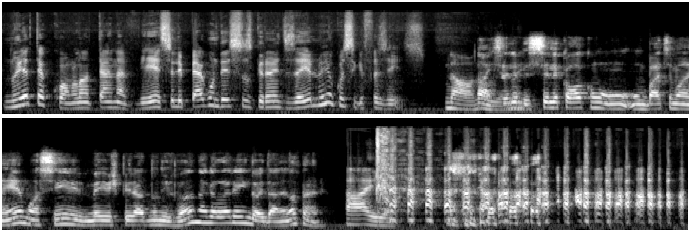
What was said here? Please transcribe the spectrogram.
Não ia ter como, Lanterna Verde. Se ele pega um desses grandes aí, ele não ia conseguir fazer isso. Não, não, Não, ia, se, não ele, ia. se ele coloca um, um Batman emo, assim, meio inspirado no Nirvana, a galera ia endoidar, né, não, cara? Aí,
